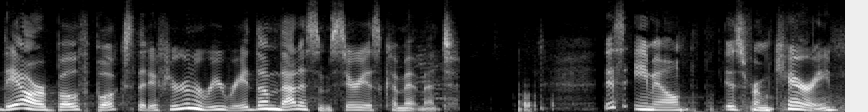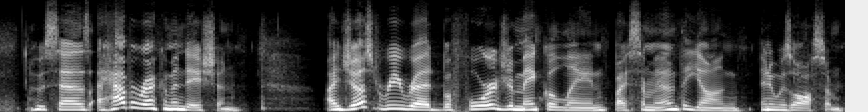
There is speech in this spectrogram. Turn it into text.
they are both books that if you're going to reread them, that is some serious commitment. This email is from Carrie, who says, I have a recommendation. I just reread Before Jamaica Lane by Samantha Young, and it was awesome.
